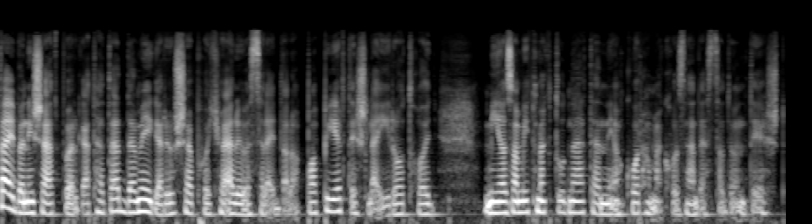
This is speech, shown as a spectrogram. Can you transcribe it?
Fejben is átpörgetheted, de még erősebb, hogyha előveszel egy darab papírt, és leírod, hogy mi az, amit meg tudnál tenni akkor, ha meghoznád ezt a döntést.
